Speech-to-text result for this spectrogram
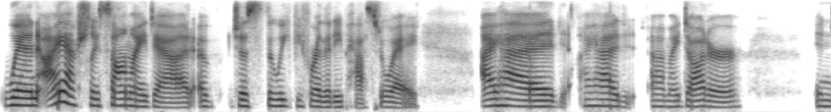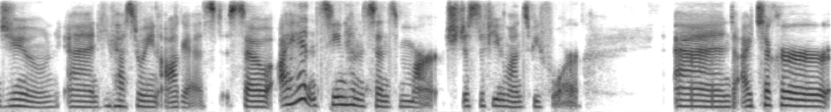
when I actually saw my dad uh, just the week before that he passed away, I had I had uh, my daughter in June and he passed away in August. So I hadn't seen him since March, just a few months before. And I took her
